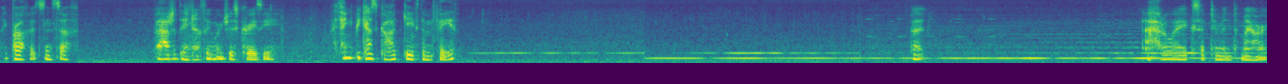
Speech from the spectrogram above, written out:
Like prophets and stuff. But how did they know they weren't just crazy? I think because God gave them faith. Accept him into my heart?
